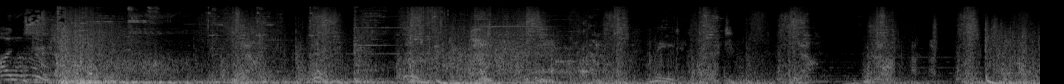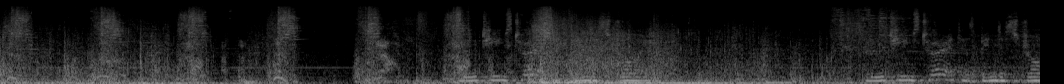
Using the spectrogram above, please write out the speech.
Unstoppable. Turret has been destroyed.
